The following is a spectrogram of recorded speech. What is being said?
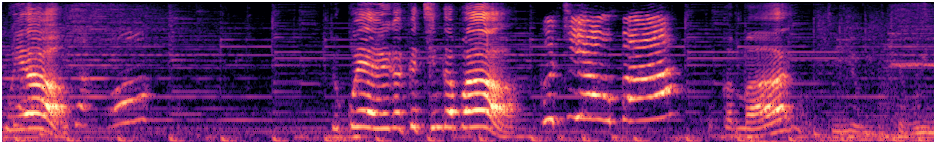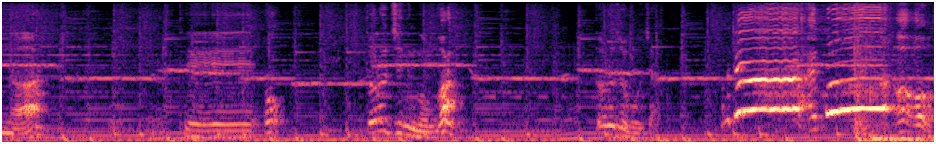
뚜꾸야! 어? 뚜꾸야, 여기가 끝인가 봐! 끝이야 오빠? 잠깐만. 어디, 여기 밑에 뭐 있나? 밑에, 어? 떨어지는 건가? 떨어져 보자. 가자! 아이고! 어, 어.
